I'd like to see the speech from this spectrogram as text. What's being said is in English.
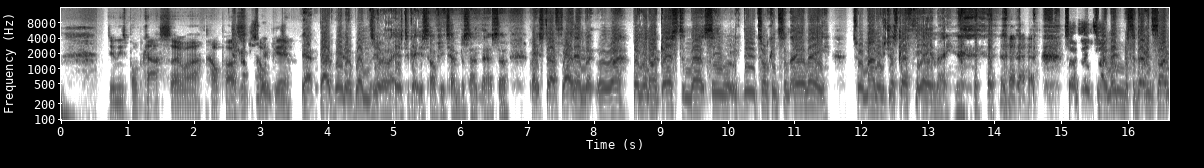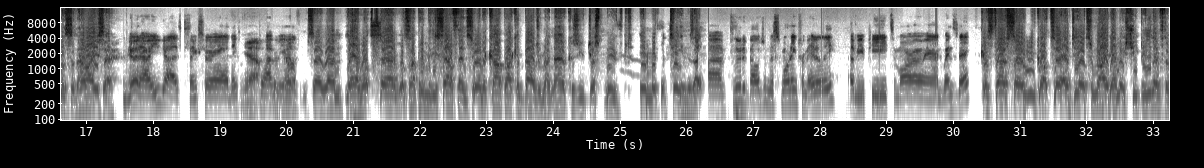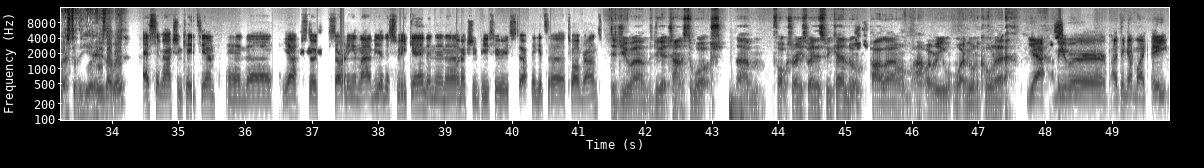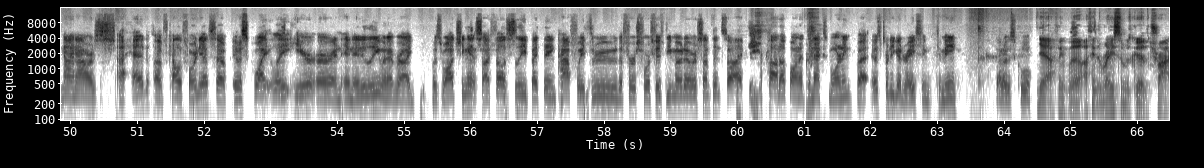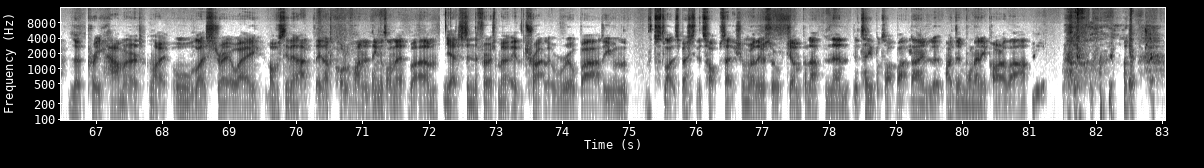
doing these podcasts. So uh, help us, Yeah, help you. Yeah, Brad Wheeler one zero that is to get yourself your ten percent there. So great stuff. Right then, look, we'll uh, bring in our guest and uh, see what we can do. Talking some AMA to a man who's just left the AMA. so thanks, Simon, Mr. Devin Simonson. How are you, sir? Good. How are you guys? Thanks for uh, thanks Yeah, for having me we're on. So um, yeah, what's uh, what's happening with yourself then? So you're in a car park in Belgium right now because you've just moved in with the team. Is that Um, flew to Belgium this morning from Italy. WP tomorrow and Wednesday. good stuff? So you've got uh, a deal to ride MXGP then for the rest of the year. Who's that with? SM Action KTM, and uh, yeah, st- starting in Latvia this weekend, and then uh, MXGP series. So I think it's uh, 12 rounds. Did you um, did you get a chance to watch um, Fox Raceway this weekend or Pala or however you whatever you want to call it? Yeah, we were. I think I'm like eight, nine hours ahead of California, so it was quite late here or in, in Italy whenever I was watching it. So I fell asleep. I think halfway through the first 450 moto or something. So I caught up on it the next morning, but it was pretty good racing to me. Thought it was cool. Yeah, I think the I think the racing was good. The track looked pretty hammered, like all like straight away. Obviously, they had they had qualifying and things on it, but um, yeah, just in the first motor, the track looked real bad. Even the like especially the top section where they were sort of jumping up and then the tabletop back down. Look, I didn't want any part of that.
